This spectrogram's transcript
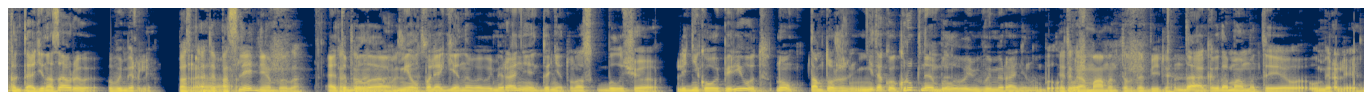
когда динозавры вымерли. Это э, последнее было? Это было мелполиогеновое вымирание. Да нет, у нас был еще ледниковый период. Ну, там тоже не такое крупное Да. было вы- вымирание, но было. Это когда мамонтов добили. Да, когда мамонты умерли.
